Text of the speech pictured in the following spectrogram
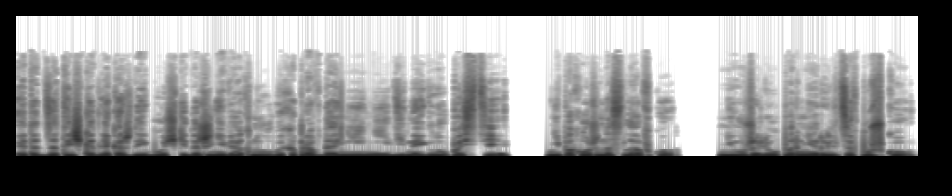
Этот затычка для каждой бочки даже не вякнул в их оправдании ни единой глупости не похоже на Славку. Неужели у парня рыльца в пушку?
